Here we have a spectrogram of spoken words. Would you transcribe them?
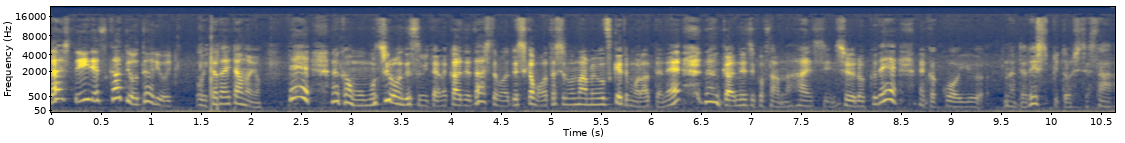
出していいですかっていうお便りをいただいたのよ。でなんかもうもちろんですみたいな感じで出してもらってしかも私の名前を付けてもらってねなんかねじこさんの配信収録でなんかこういうなんてレシピとしてさ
